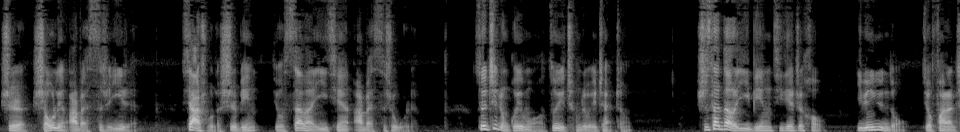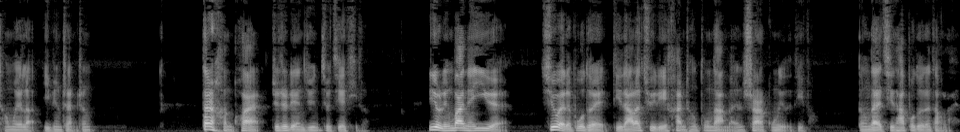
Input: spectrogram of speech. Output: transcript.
是首领二百四十一人，下属的士兵有三万一千二百四十五人，所以这种规模足以称之为战争。十三道的义兵集结之后，义兵运动就发展成为了义兵战争。但是很快，这支联军就解体了。一九零八年一月，徐伟的部队抵达了距离汉城东大门十二公里的地方，等待其他部队的到来。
